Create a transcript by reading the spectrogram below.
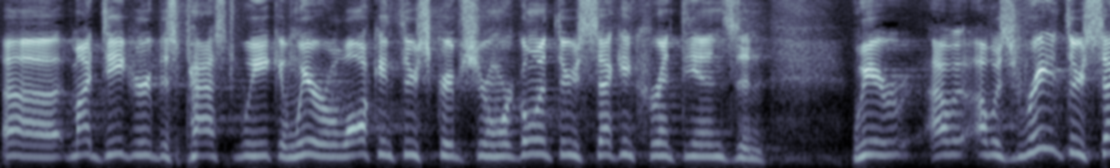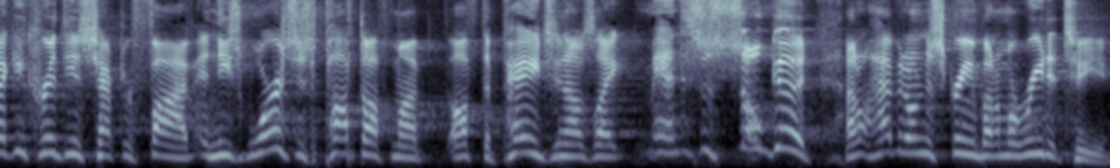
uh, my D group this past week, and we were walking through Scripture, and we're going through Second Corinthians, and we're, I, I, was reading through Second Corinthians chapter 5, and these words just popped off, my, off the page, and I was like, man, this is so good. I don't have it on the screen, but I'm gonna read it to you.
